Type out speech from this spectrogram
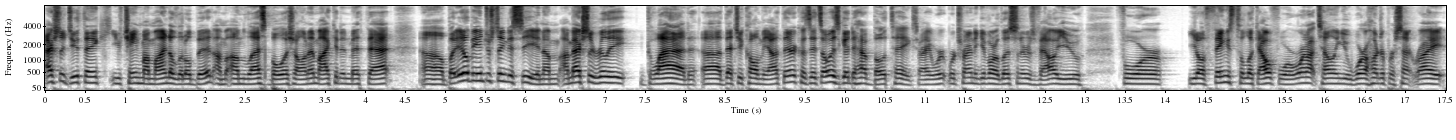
I actually do think you've changed my mind a little bit. I'm, I'm less bullish on him. I can admit that. Uh, but it'll be interesting to see. And I'm, I'm actually really glad uh, that you called me out there because it's always good to have both takes, right? We're, we're trying to give our listeners value for, you know, things to look out for. We're not telling you we're 100% right.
